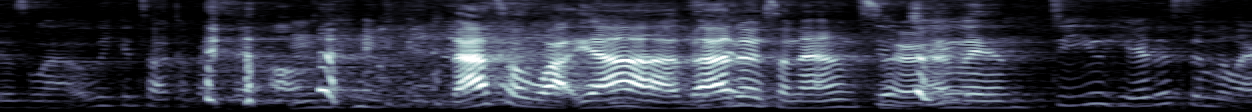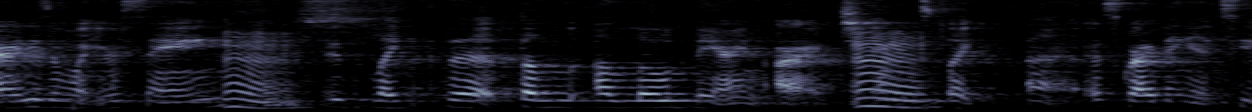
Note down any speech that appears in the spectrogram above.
answers, wow, we could talk about that all day. That's a what, yeah, that is an answer. You, I mean, do you hear the similarities in what you're saying? Mm. like the, the a load bearing arch mm. and like uh, ascribing it to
